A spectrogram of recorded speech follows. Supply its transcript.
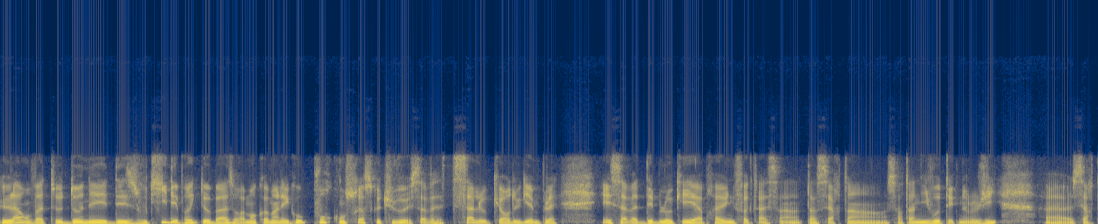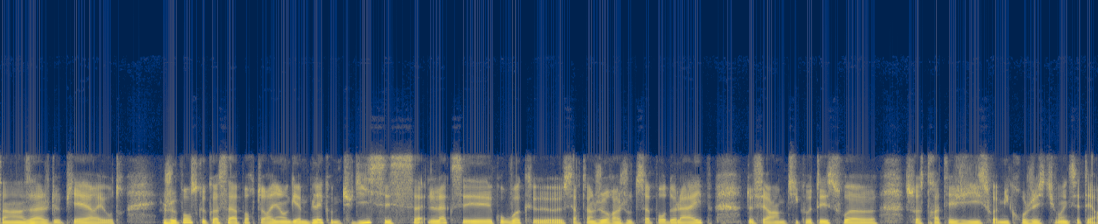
Là, on va te donner des outils, des briques de base, vraiment comme un Lego, pour construire ce que tu veux. Et ça va être ça le cœur du gameplay. Et ça va te débloquer après, une fois que tu as un certain, niveau de technologie, euh, certains âges de pierre et autres. Je pense que quand ça apporte rien au gameplay, comme tu dis, c'est là que qu'on voit que certains jeux rajoutent ça pour de la hype, de faire un petit côté soit, euh, soit stratégie, soit micro-gestion, etc.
